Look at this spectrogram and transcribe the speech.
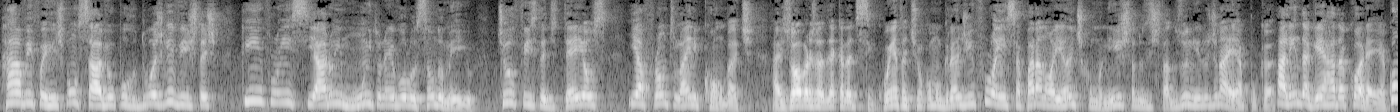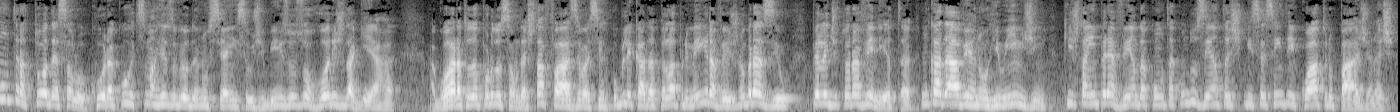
Harvey foi responsável por duas revistas que influenciaram e muito na evolução do meio, Two-Fisted Tales e a Frontline Combat. As obras da década de 50 tinham como grande influência a paranoia anticomunista dos Estados Unidos na época, além da Guerra da Coreia. Contra toda essa loucura, Kurtzman resolveu denunciar em seus gibis os horrores da guerra. Agora, toda a produção desta fase vai ser publicada pela primeira vez no Brasil pela editora Veneta. Um cadáver no Rio Imaging, que está em pré-venda, conta com 264 páginas.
